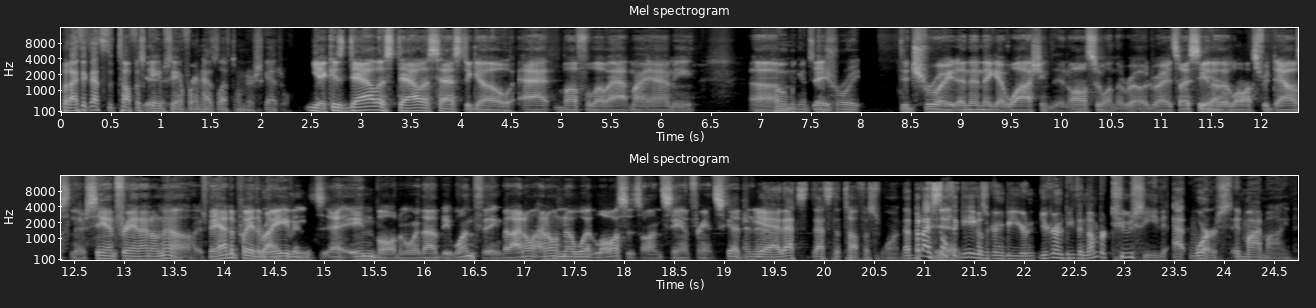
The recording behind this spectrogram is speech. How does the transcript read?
But I think that's the toughest Yeah. game San Fran has left on their schedule. Yeah, because Dallas, Dallas has to go at Buffalo, at Miami, um, Home against they- Detroit. Detroit, and then they get Washington also on the road, right? So I see Yeah. another loss for Dallas in there. San Fran, I don't know if they had to play the Right. Ravens uh, in Baltimore, that'd be one thing, but I don't, I don't know what losses on San Fran's schedule. And, Yeah, that's that's the toughest one. But I still Yeah. think the Eagles are going to be your, you're going to be the number two seed at worst in my mind.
